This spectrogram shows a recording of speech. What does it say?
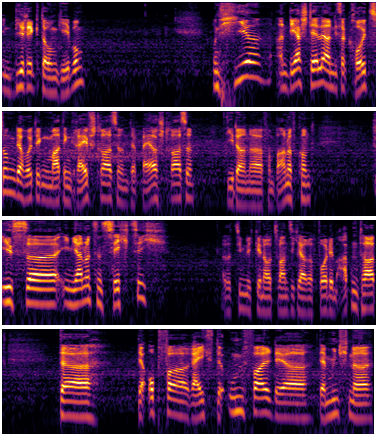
in direkter Umgebung. Und hier an der Stelle, an dieser Kreuzung der heutigen Martin-Greif-Straße und der Bayerstraße, die dann äh, vom Bahnhof kommt, ist äh, im Jahr 1960, also ziemlich genau 20 Jahre vor dem Attentat, der, der opferreichste Unfall der, der Münchner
